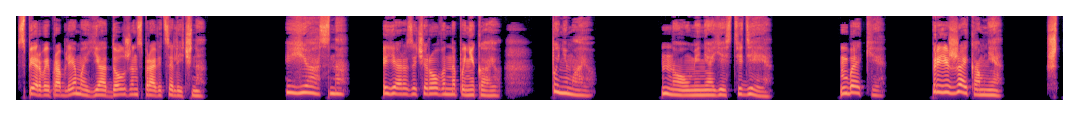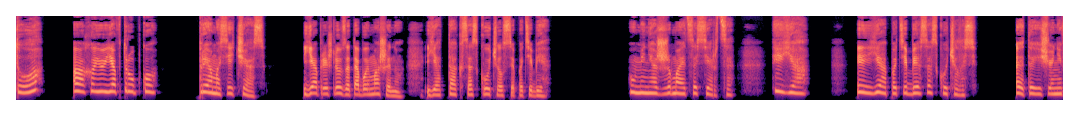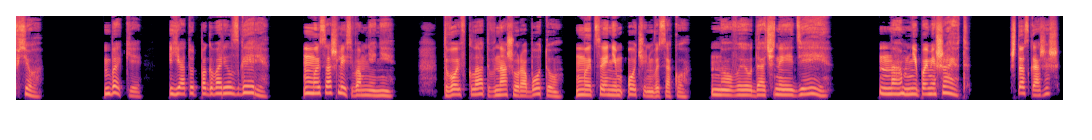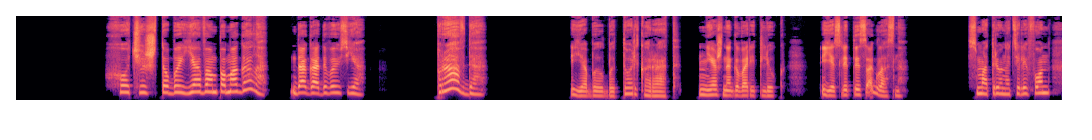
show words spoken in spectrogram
С первой проблемой я должен справиться лично. «Ясно». Я разочарованно паникаю. «Понимаю. Но у меня есть идея. Бекки, приезжай ко мне». «Что?» — ахаю я в трубку. «Прямо сейчас. Я пришлю за тобой машину. Я так соскучился по тебе». У меня сжимается сердце. И я... И я по тебе соскучилась. Это еще не все. Бекки, я тут поговорил с Гэри. Мы сошлись во мнении. Твой вклад в нашу работу мы ценим очень высоко. Новые удачные идеи нам не помешают. Что скажешь? Хочешь, чтобы я вам помогала? Догадываюсь я. Правда? Я был бы только рад, нежно говорит Люк, если ты согласна. Смотрю на телефон —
